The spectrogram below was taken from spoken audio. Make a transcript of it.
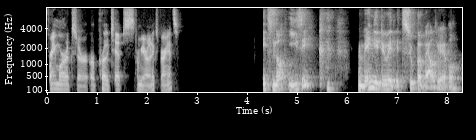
frameworks or, or pro tips from your own experience? It's not easy. when you do it, it's super valuable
